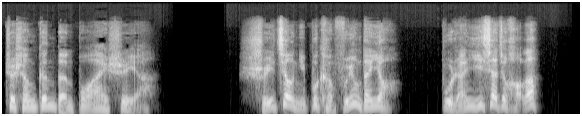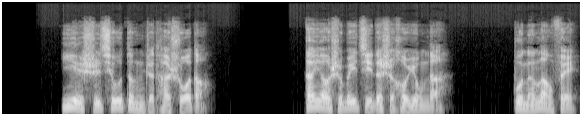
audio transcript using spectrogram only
这伤根本不碍事呀，谁叫你不肯服用丹药？不然一下就好了。”叶时秋瞪着他说道。丹药是危急的时候用的，不能浪费。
